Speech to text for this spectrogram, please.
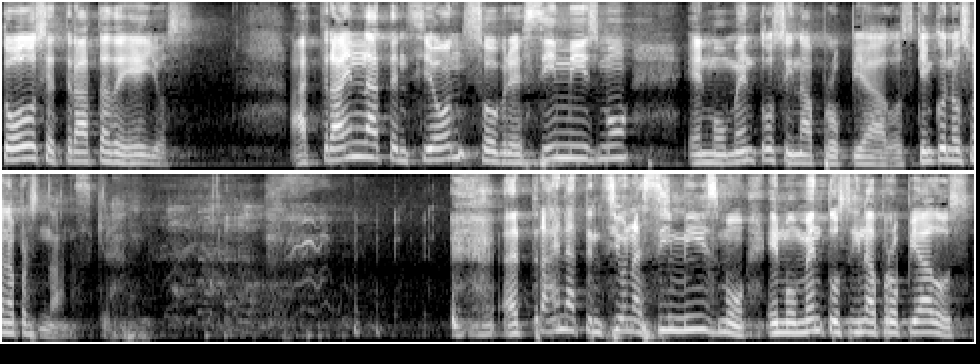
todo se trata de ellos. Atraen la atención sobre sí mismo en momentos inapropiados. ¿Quién conoce a una persona? No, no Atraen atención a sí mismo en momentos inapropiados.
